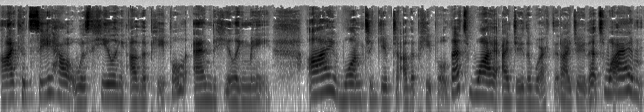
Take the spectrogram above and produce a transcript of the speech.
I could see how it was healing other people and healing me. I want to give to other people. That's why I do the work that I do. That's why I'm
